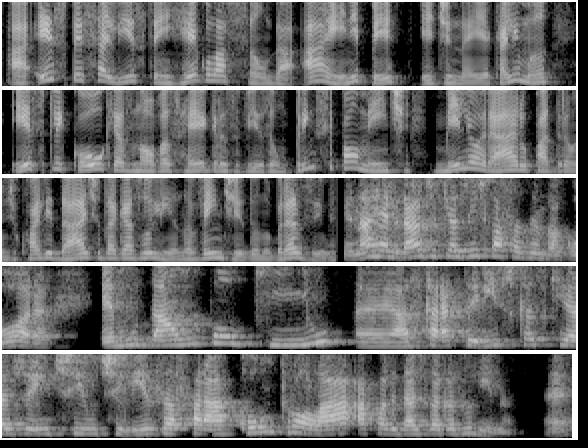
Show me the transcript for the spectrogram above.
a especialista em regulação da ANP, Edneia Calimã, explicou que as novas regras visam principalmente melhorar o padrão de qualidade da gasolina vendida no Brasil. Na realidade, o que a gente está fazendo agora é mudar um pouquinho é, as características que a gente utiliza para controlar a qualidade da gasolina. Né?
